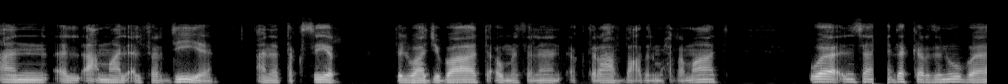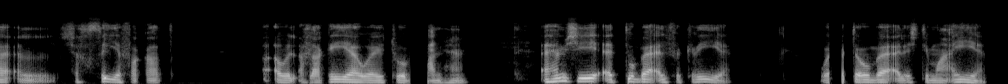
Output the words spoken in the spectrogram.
عن الأعمال الفردية عن التقصير في الواجبات أو مثلا اقتراف بعض المحرمات. والإنسان يتذكر ذنوبه الشخصية فقط أو الأخلاقية ويتوب عنها. أهم شيء التوبة الفكرية والتوبة الاجتماعية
